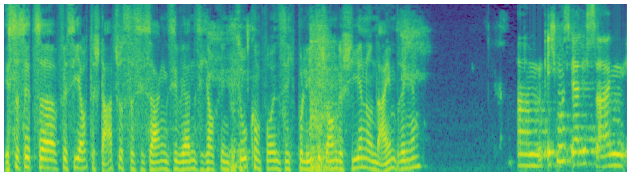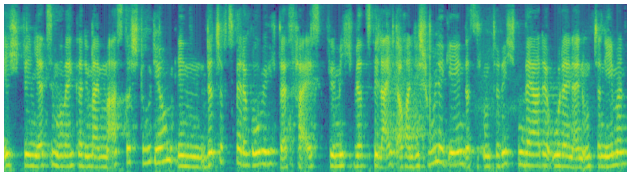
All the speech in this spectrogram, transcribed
Ist das jetzt äh, für Sie auch der Startschuss, dass Sie sagen, Sie werden sich auch in Zukunft wollen sich politisch engagieren und einbringen? Ähm, ich muss ehrlich sagen, ich bin jetzt im Moment gerade in meinem Masterstudium in Wirtschaftspädagogik. Das heißt, für mich wird es vielleicht auch an die Schule gehen, dass ich unterrichten werde oder in ein Unternehmen.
